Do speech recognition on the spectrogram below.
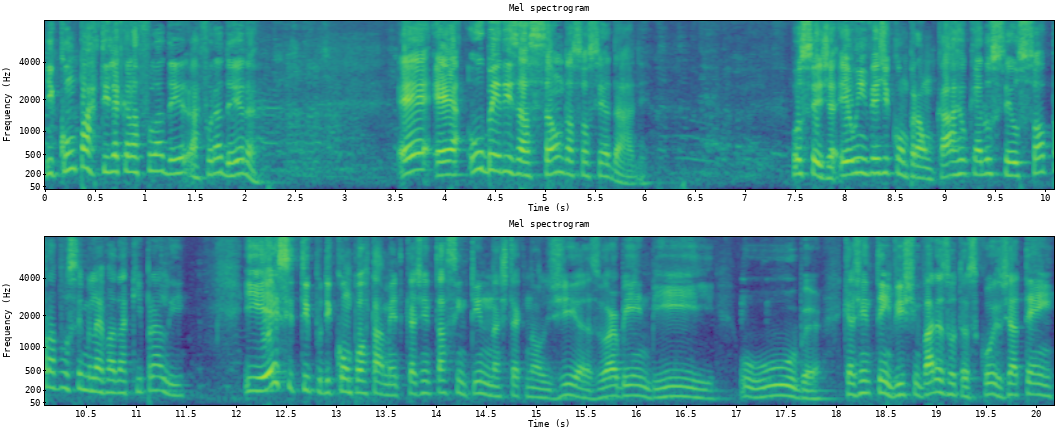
E compartilha aquela furadeira, a furadeira é, é a uberização da sociedade. Ou seja, eu em vez de comprar um carro, eu quero o seu só para você me levar daqui para ali. E esse tipo de comportamento que a gente está sentindo nas tecnologias, o Airbnb, o Uber, que a gente tem visto em várias outras coisas, já tem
